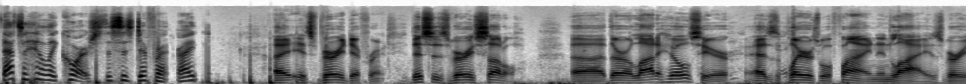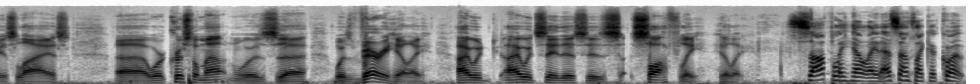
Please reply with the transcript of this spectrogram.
That's a hilly course. This is different, right? Uh, it's very different. This is very subtle. Uh, there are a lot of hills here, as the players will find in lies, various lies. Uh, where Crystal Mountain was uh, was very hilly. I would I would say this is softly hilly. Softly hilly. That sounds like a quote.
